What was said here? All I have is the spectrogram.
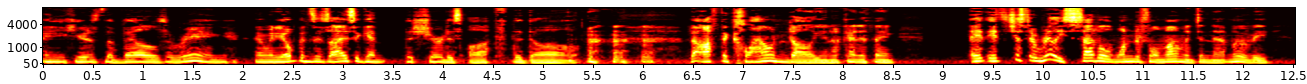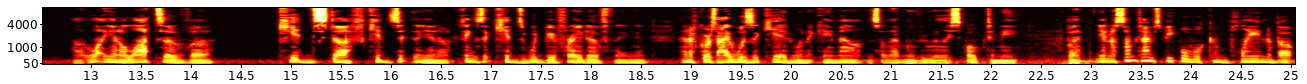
he hears the bells ring. And when he opens his eyes again, the shirt is off the doll the off the clown doll, you know, kind of thing. It, it's just a really subtle, wonderful moment in that movie. Uh, you know, lots of uh, kid stuff, kids, you know, things that kids would be afraid of. Thing, and and of course, I was a kid when it came out, and so that movie really spoke to me. But you know, sometimes people will complain about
